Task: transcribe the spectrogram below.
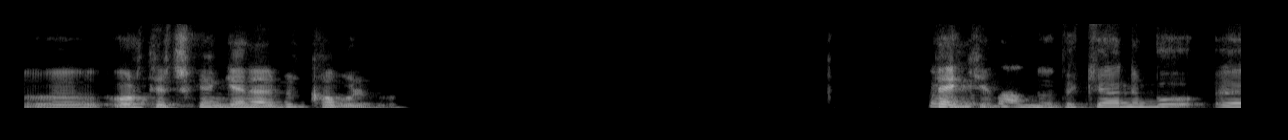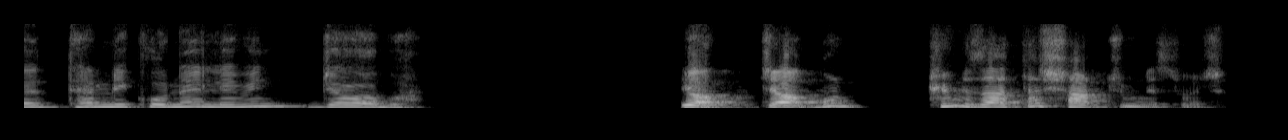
e, ortaya çıkan genel bir kabul bu. Tamam, Peki. bunu anladık. Yani bu e, temlikune Lev'in cevabı. Yok, cevap bu tüm zaten şart cümlesi hocam.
